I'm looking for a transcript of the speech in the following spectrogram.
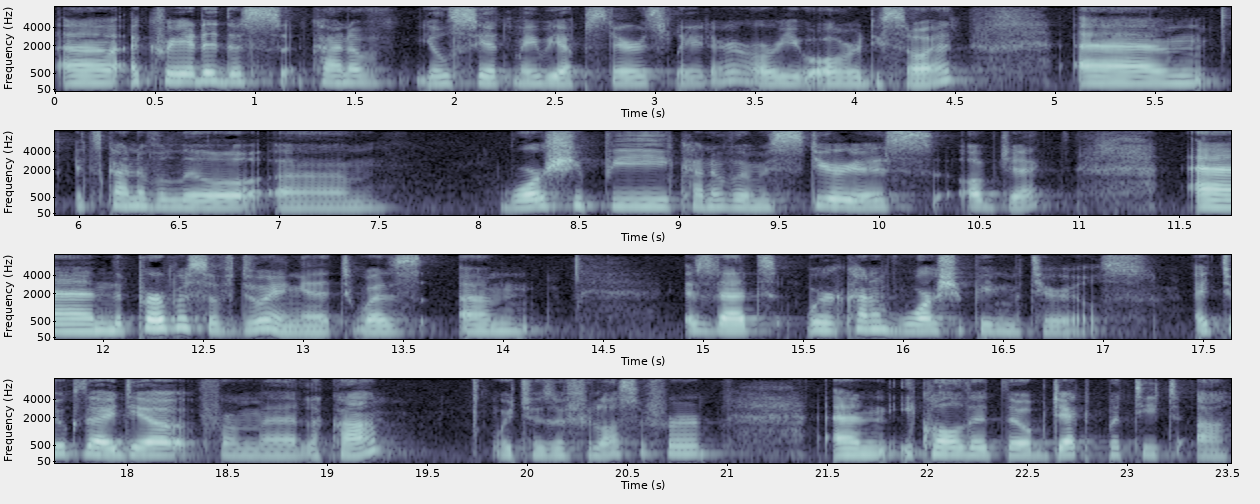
Uh, I created this kind of, you'll see it maybe upstairs later, or you already saw it. Um, it's kind of a little um, worshipy, kind of a mysterious object. And the purpose of doing it was, um, is that we're kind of worshiping materials. I took the idea from uh, Lacan, which is a philosopher, and he called it the objet petit a.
